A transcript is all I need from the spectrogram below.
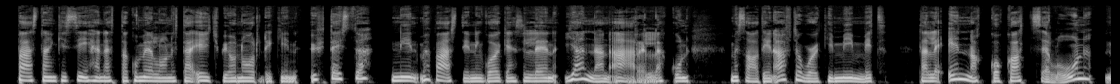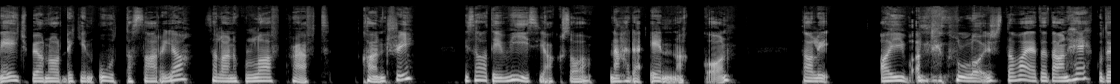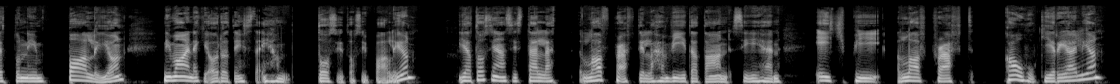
päästäänkin siihen, että kun meillä on nyt tämä HBO Nordicin yhteistyö, niin me päästiin niin oikein silleen jännän äärelle, kun me saatiin Afterworkin mimmit tälle ennakkokatseluun niin HBO Nordicin uutta sarjaa, sellainen kuin Lovecraft Country, niin saatiin viisi jaksoa nähdä ennakkoon. Tämä oli aivan niin kuin loistava ja tätä on hehkutettu niin paljon, niin mä ainakin odotin sitä ihan tosi tosi paljon. Ja tosiaan siis tällä Lovecraftillähän viitataan siihen H.P. Lovecraft kauhukirjailijan,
